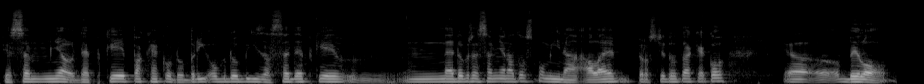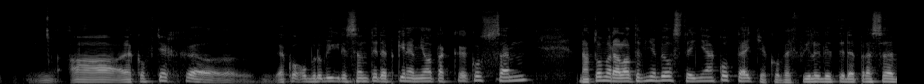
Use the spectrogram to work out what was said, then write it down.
že jsem měl depky, pak jako dobrý období, zase depky, nedobře se mě na to vzpomíná, ale prostě to tak jako eh, bylo. A jako v těch eh, jako období, kdy jsem ty depky neměl, tak jako jsem na tom relativně byl stejně jako teď, jako ve chvíli, kdy ty deprese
